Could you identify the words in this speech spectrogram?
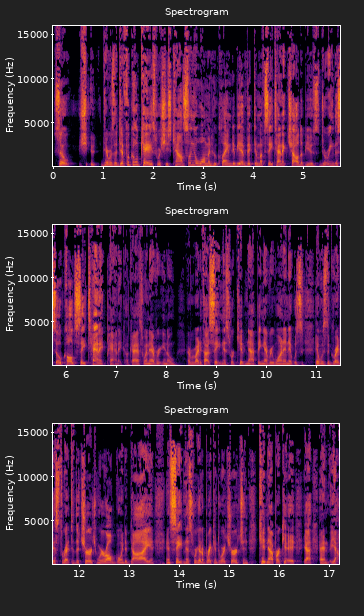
so she, there was a difficult case where she's counseling a woman who claimed to be a victim of satanic child abuse during the so-called satanic panic. Okay, that's whenever you know everybody thought Satanists were kidnapping everyone, and it was it was the greatest threat to the church, and we are all going to die, and and Satanists were going to break into our church and kidnap our kid. Eh, yeah, and yeah,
